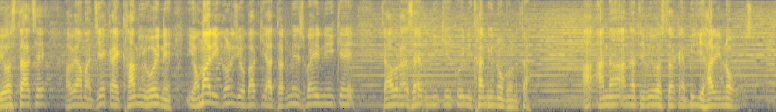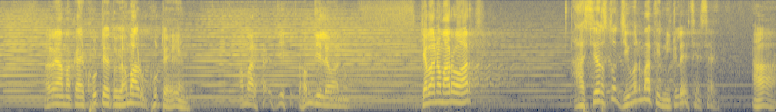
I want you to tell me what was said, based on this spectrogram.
વ્યવસ્થા છે. હવે આમાં જે કાંઈ ખામી હોય ને એ અમારી ગણજો. બાકી આ ધર્મેશભાઈની કે ચાવડા સાહેબની કે કોઈની ખામી ન ગણતા. આ આના આનાથી વ્યવસ્થા કાંઈ બીજી હારી ન હોય. હવે આમાં કાંઈ ખૂટે તો અમારું ખૂટે એમ. અમારે સમજી લેવાનું. કહેવાનો મારો અર્થ, હાસ્યરસ તો જીવનમાંથી નીકળે છે સાહેબ. હા.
